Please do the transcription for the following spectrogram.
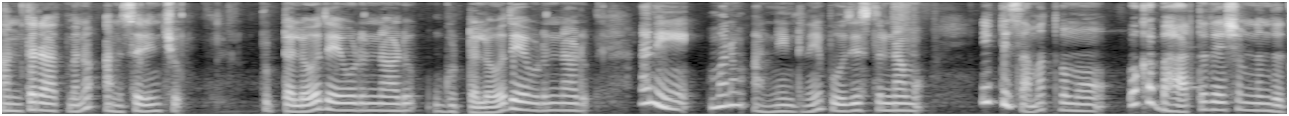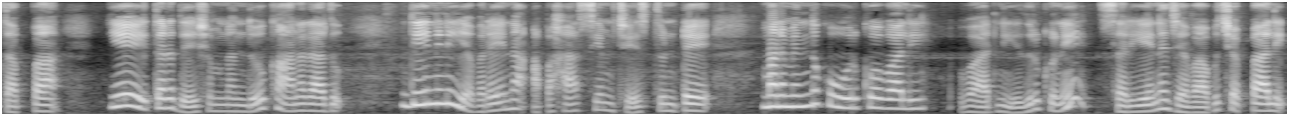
అంతరాత్మను అనుసరించు. పుట్టలో దేవుడున్నాడు గుట్టలో దేవుడున్నాడు అని మనం అన్నింటినీ పూజిస్తున్నాము. ఇట్టి సమత్వము ఒక భారతదేశం నందు తప్ప ఏ ఇతర దేశం నందు కానరాదు. దీనిని ఎవరైనా అపహాస్యం చేస్తుంటే మనమెందుకు ఊరుకోవాలి? వారిని ఎదుర్కొని సరియైన జవాబు చెప్పాలి.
